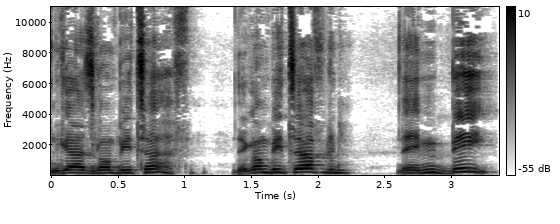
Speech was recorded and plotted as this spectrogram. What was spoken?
You guys are gonna be tough. They're gonna be tough to they beat.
